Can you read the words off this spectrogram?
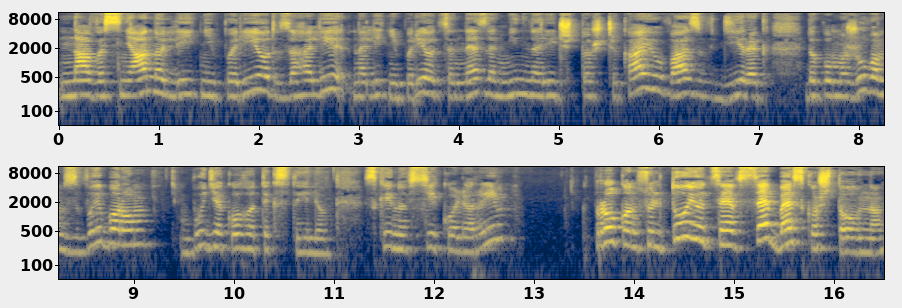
на весняно-літній період. Взагалі, на літній період це незамінна річ. Тож чекаю вас в Дірек. Допоможу вам з вибором будь-якого текстилю. Скину всі кольори. Проконсультую це все безкоштовно.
